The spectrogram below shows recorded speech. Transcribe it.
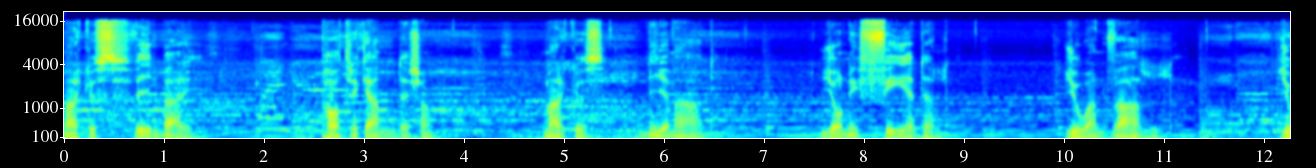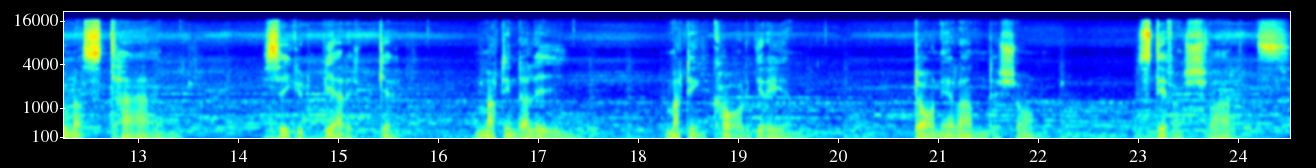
Marcus Wilberg, Patrik Andersson, Marcus Niemad, Jonny Fedel, Johan Wall, Jonas Tern, Sigurd Bjerke, Martin Dahlin, Martin Karlgren, Daniel Andersson, Stefan Schwarz,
